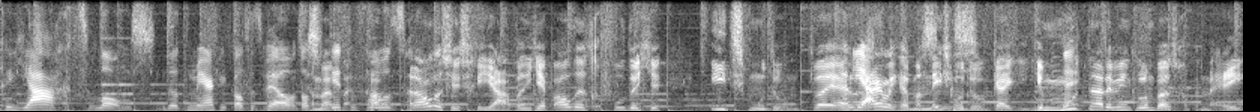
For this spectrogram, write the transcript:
gejaagd land. Dat merk ik altijd wel. Want als Ja, ik dit maar- bijvoorbeeld. maar alles is gejaagd, want je hebt altijd het gevoel dat je iets moet doen. Terwijl je Ja, eigenlijk helemaal niks moet doen. Kijk, je moet Nee. naar de winkel om boodschappen. Nee,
